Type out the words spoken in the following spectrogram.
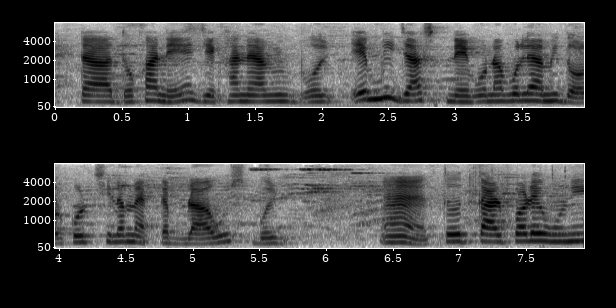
একটা দোকানে, যেখানে আমি এমনি জাস্ট নেব না বলে আমি দর করছিলাম একটা ব্লাউজ বল হ্যাঁ তো তারপরে উনি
